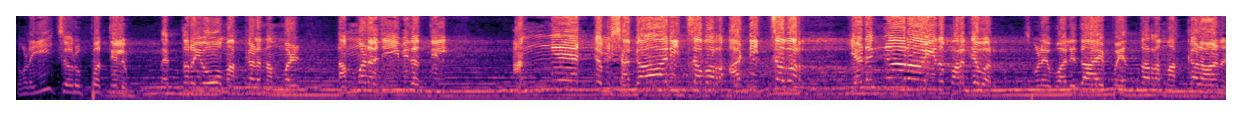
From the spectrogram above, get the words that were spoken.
ഈ ചെറുപ്പത്തിലും എത്രയോ മക്കളെ നമ്മൾ നമ്മുടെ ജീവിതത്തിൽ അങ്ങേയറ്റം ശകാരിച്ചവർ അടിച്ചവർ എടങ്ങാറായി എന്ന് പറഞ്ഞവർ. നമ്മളെ വലുതായപ്പോ എത്ര മക്കളാണ്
